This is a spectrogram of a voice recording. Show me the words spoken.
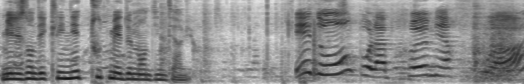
mais ils ont décliné toutes mes demandes d'interview. Et donc, pour la première fois,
